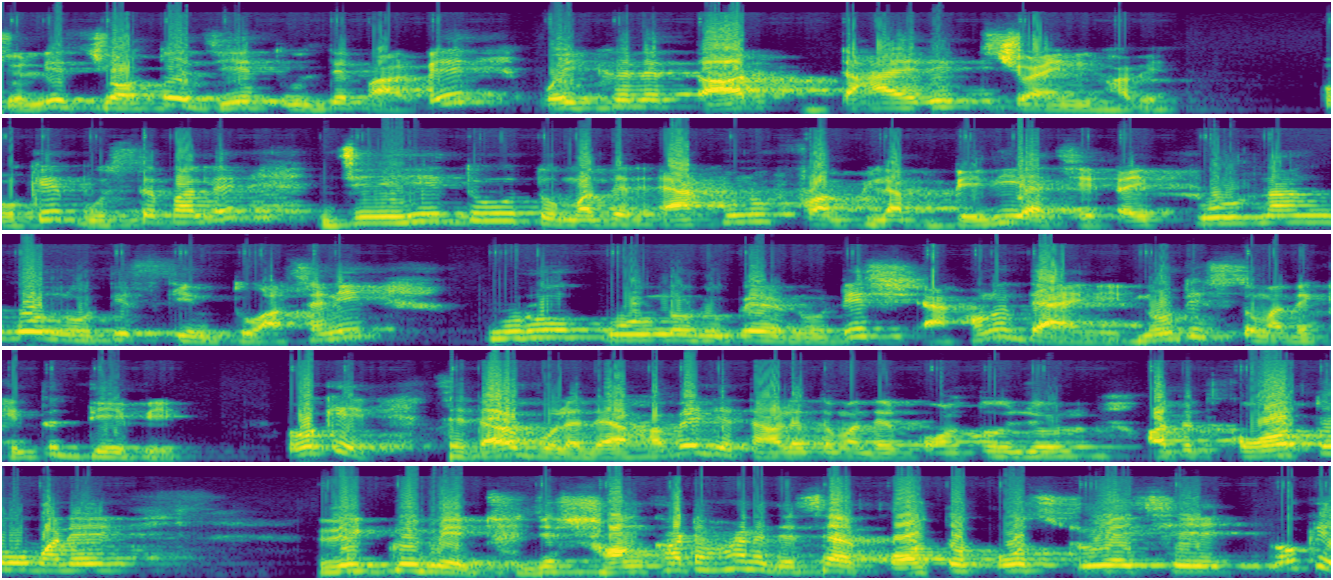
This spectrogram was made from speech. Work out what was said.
চল্লিশ, যত যে তুলতে পারবে, ওইখানে তার ডাইরেক্ট জয়েনিং হবে। ওকে, বুঝতে পারলে? যেহেতু তোমাদের এখনও ফর্ম ফিল দেরি আছে, তাই পূর্ণাঙ্গ নোটিশ কিন্তু আসেনি, পুরো পূর্ণ রূপের নোটিশ এখনও দেয়নি। নোটিশ তোমাদের কিন্তু দেবে। ওকে, সেটাও বলে দেওয়া হবে যে তাহলে তোমাদের কতজন, অর্থাৎ কত মানে রিক্রুটমেন্ট যে সংখ্যাটা হয় না যে স্যার কত পোস্ট রয়েছে ওকে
